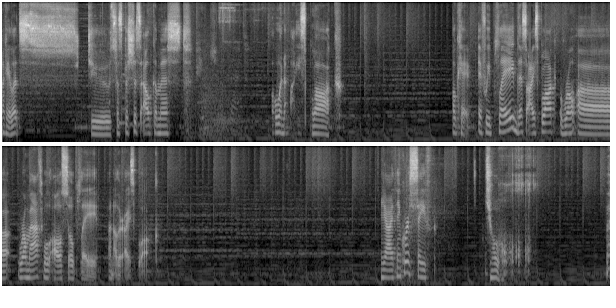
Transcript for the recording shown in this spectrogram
Okay, let's do Suspicious Alchemist. Oh, an ice block. Okay, if we play this ice block, Ro uh, Rommath will also play another ice block. Yeah, I think we're safe. Joe.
